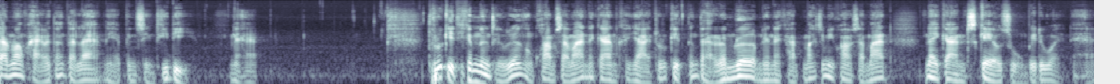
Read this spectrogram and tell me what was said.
การวางแผนไว้ตั้งแต่แรกเนี่ยเป็นสิ่งที่ดีนะฮะธุรกิจที่คำนึงถึงเรื่องของความสามารถในการขยายธุรกิจตั้งแต่เริ่มๆเนี่ยนะครับมักจะมีความสามารถในการสเกลสูงไปด้วยนะฮะ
